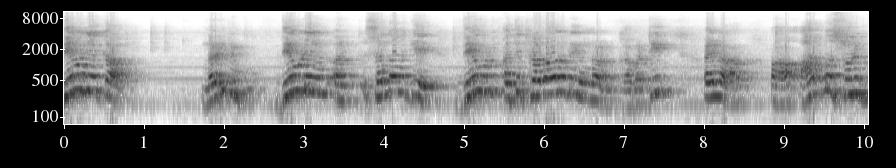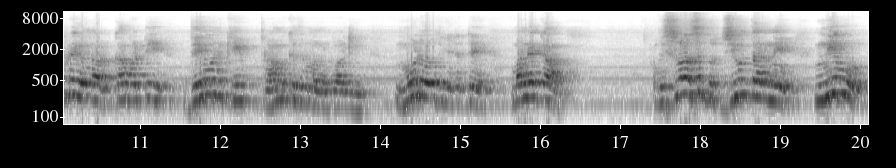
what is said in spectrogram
దేవుని యొక్క నడిపింపు. దేవుడే సంఘానికి దేవుడు అతి ప్రధానుడై ఉన్నాడు కాబట్టి ఆయన ఆత్మస్వరూపుడై ఉన్నాడు కాబట్టి దేవునికి ప్రాముఖ్యతను మనం ఇవ్వాలి. మూడవది ఏంటంటే మన యొక్క విశ్వాసపు జీవితాన్ని నీవు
